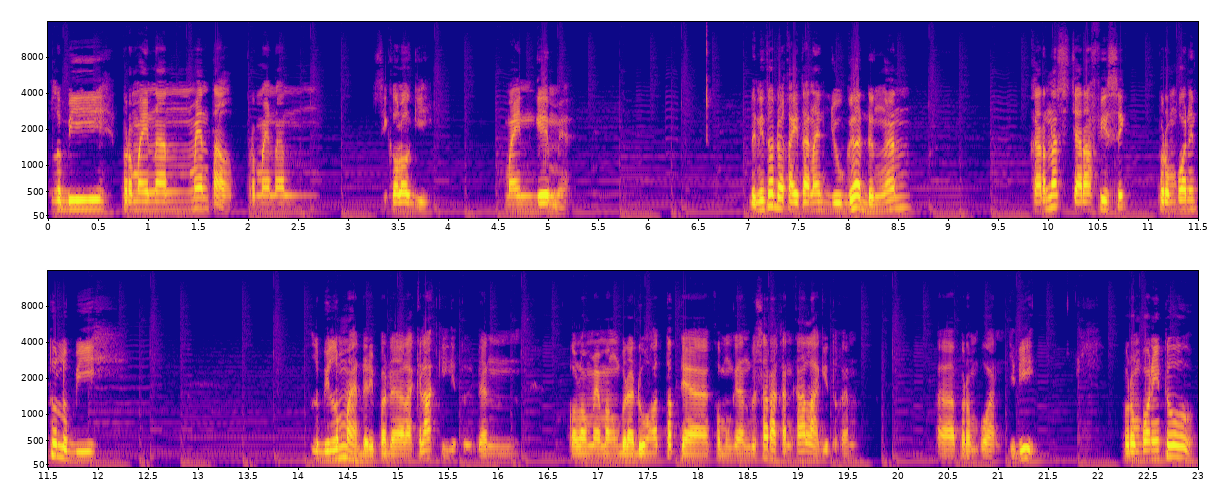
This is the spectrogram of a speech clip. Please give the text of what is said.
lebih permainan mental, permainan psikologi, main game ya. Dan itu ada kaitannya juga dengan karena secara fisik perempuan itu lebih lebih lemah daripada laki-laki gitu dan kalau memang beradu otot ya kemungkinan besar akan kalah gitu kan uh, perempuan. Jadi perempuan itu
